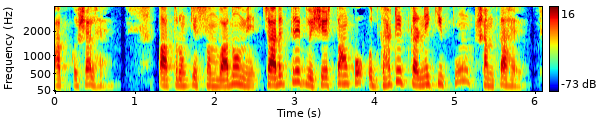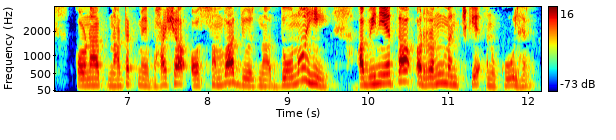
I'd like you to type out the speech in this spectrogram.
आप कुशल हैं। पात्रों के संवादों में चारित्रिक विशेषताओं को उद्घाटित करने की पूर्ण क्षमता है। कोणार्क नाटक में भाषा और संवाद योजना दोनों ही अभिनेता और रंगमंच के अनुकूल हैं।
